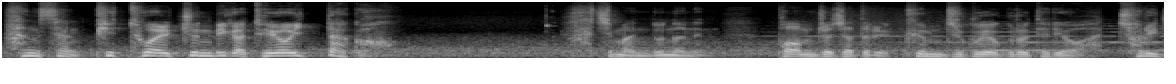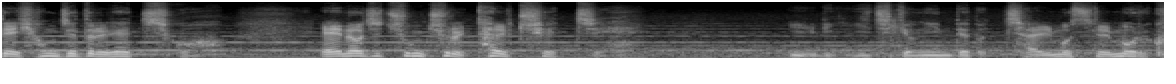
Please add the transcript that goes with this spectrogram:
항상 피토할 준비가 되어 있다고. 하지만 누나는 범죄자들을 금지구역으로 데려와 처리대 형제들을 해치고 에너지 중추를 탈취했지. 일이 이 지경인데도 잘못을 모르고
